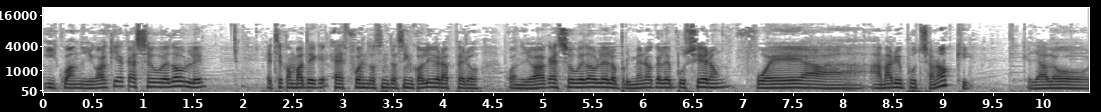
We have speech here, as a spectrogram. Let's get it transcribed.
Y cuando llegó aquí a KSW, este combate que- fue en 205 libras, pero cuando llegó a KSW lo primero que le pusieron fue a, Mario Puchanowski, que ya lo,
